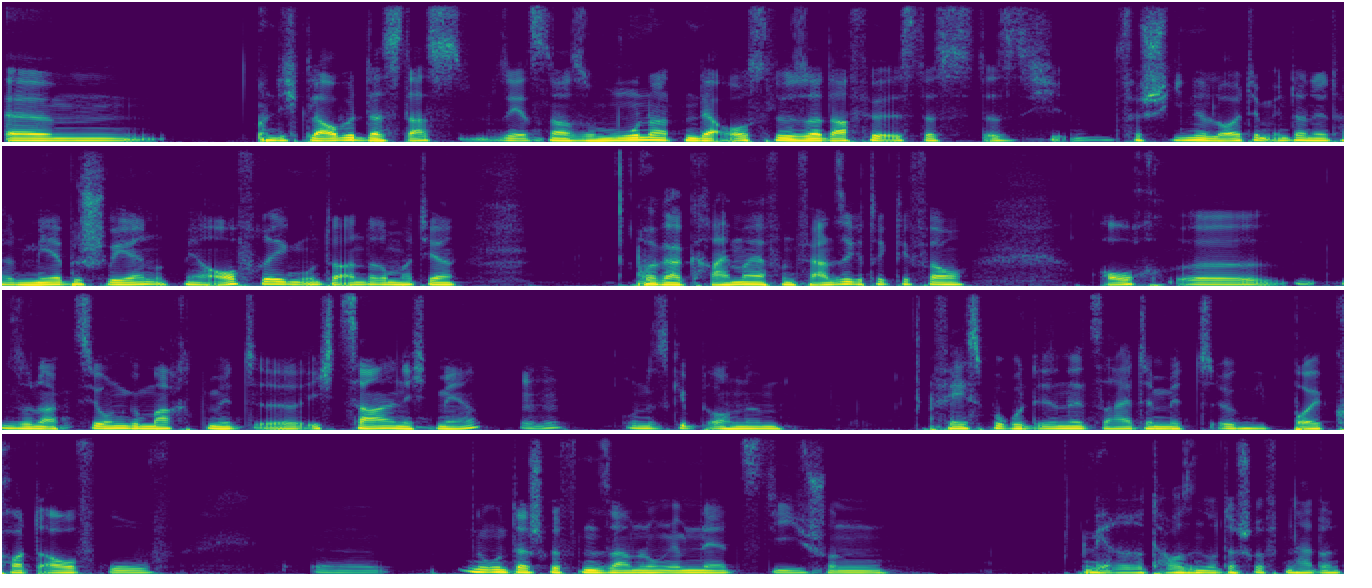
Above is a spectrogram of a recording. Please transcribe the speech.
Ähm, und ich glaube, dass das jetzt nach so Monaten der Auslöser dafür ist, dass, dass sich verschiedene Leute im Internet halt mehr beschweren und mehr aufregen. Unter anderem hat ja Holger Kreimeier von Fernsehgetrick TV auch äh, so eine Aktion gemacht mit äh, Ich zahle nicht mehr. Mhm. Und es gibt auch eine Facebook- und Internetseite mit irgendwie Boykottaufruf, äh, eine Unterschriftensammlung im Netz, die schon mehrere tausend Unterschriften hat. Und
